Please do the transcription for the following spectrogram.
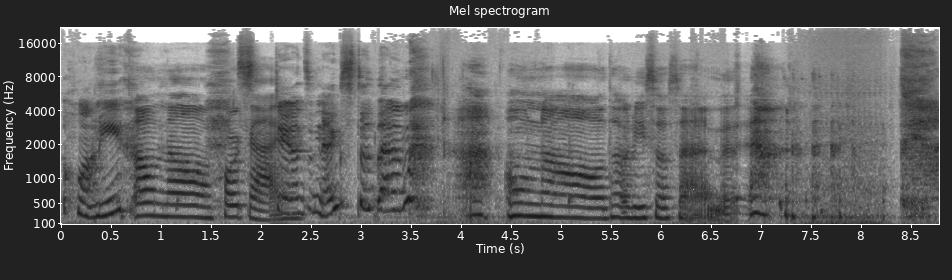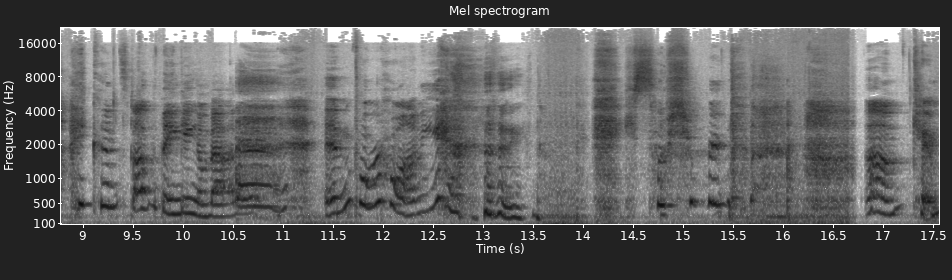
Juani Oh no, poor guy. stands next to them, Oh no, that would be so sad. I couldn't stop thinking about it. And poor Juani. He's so short. Um, okay.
